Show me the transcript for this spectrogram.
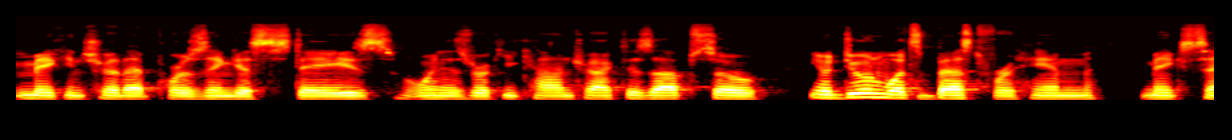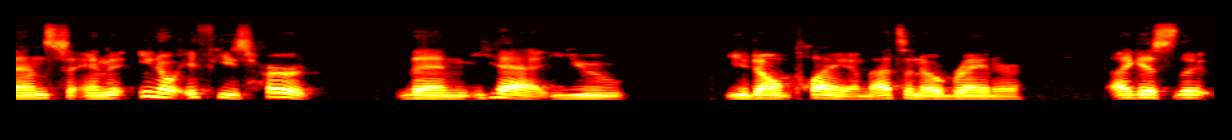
making sure that Porzingis stays when his rookie contract is up. So you know, doing what's best for him makes sense. And you know, if he's hurt, then yeah, you you don't play him. That's a no brainer. I guess the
